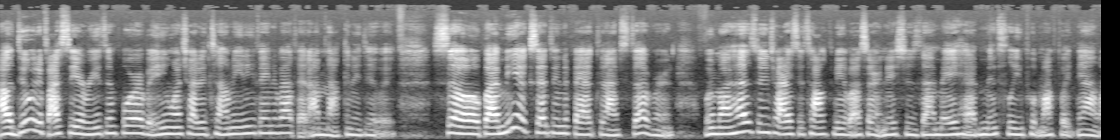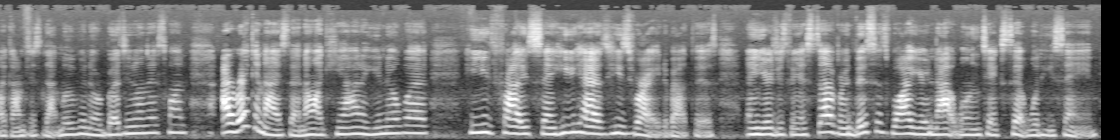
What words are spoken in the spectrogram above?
I'll do it if I see a reason for it, but anyone try to tell me anything about that, I'm not going to do it. So, by me accepting the fact that I'm stubborn, when my husband tries to talk to me about certain issues that I may have mentally put my foot down, like I'm just not moving or budging on this one, I recognize that. And I'm like, Keana, you know what? He's probably saying he has, he's right about this, and you're just being stubborn. This is why you're not willing to accept what he's saying.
